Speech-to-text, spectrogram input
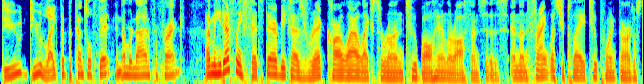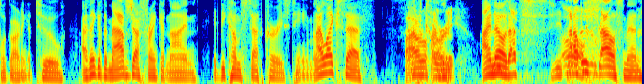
do you, do you like the potential fit at number nine for Frank? I mean, he definitely fits there because Rick Carlisle likes to run two ball handler offenses, and then Frank lets you play two point guards while still guarding at two. I think if the Mavs draft Frank at nine, it becomes Seth Curry's team, and I like Seth. Seth I don't know Curry. I, I, know that's it's oh. how it is in Dallas, man.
